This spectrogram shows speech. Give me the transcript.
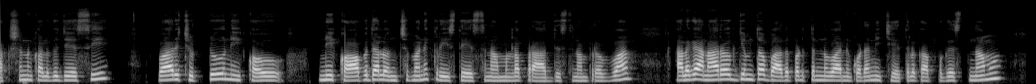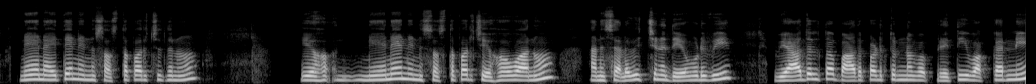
రక్షణ కలుగజేసి వారి చుట్టూ నీ కౌ నీ కాపుదల ఉంచమని క్రీస్తేస్తున్నాములో ప్రార్థిస్తున్నాం ప్రభు అలాగే అనారోగ్యంతో బాధపడుతున్న వారిని కూడా నీ చేతులకు అప్పగిస్తున్నాము. నేనైతే నిన్ను స్వస్థపరచుదును నేనే నిన్ను స్వస్థపరిచి యహోవాను. అని సెలవిచ్చిన దేవుడివి వ్యాధులతో బాధపడుతున్న ప్రతి ఒక్కరిని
